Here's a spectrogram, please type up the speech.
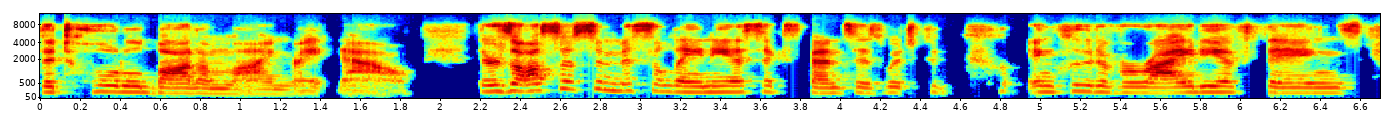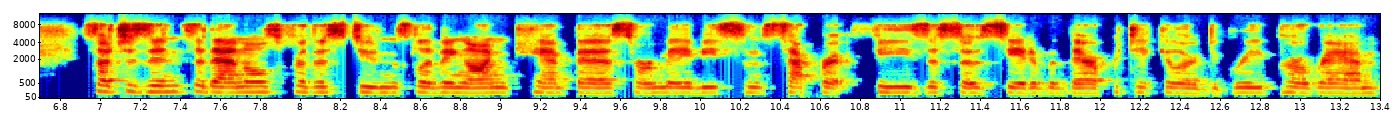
the total bottom line right now. There's also some miscellaneous expenses, which could include a variety of things, such as incidentals for the students living on campus, or maybe some separate fees associated with their particular degree program.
